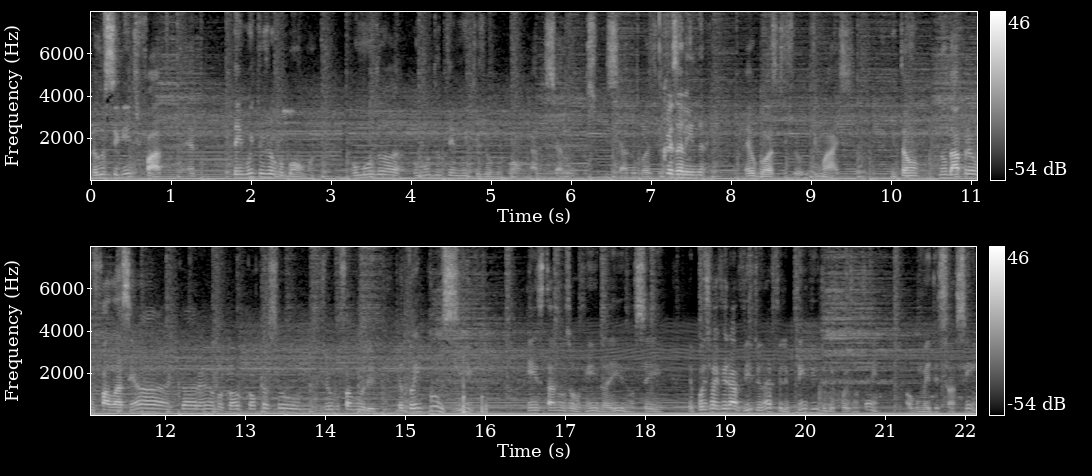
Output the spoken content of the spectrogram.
Pelo seguinte fato, é, tem muito jogo bom, mano. O mundo, o mundo tem muito jogo bom, cara. Isso é louco, eu sou viciado, eu gosto de jogo. Coisa linda. Eu gosto de jogo, demais. Então, não dá pra eu falar assim, ah, caramba, qual, qual que é o seu jogo favorito? Eu tô, inclusive, quem está nos ouvindo aí, não sei. Depois vai virar vídeo, né, Felipe? Tem vídeo depois, não tem? Alguma edição assim?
